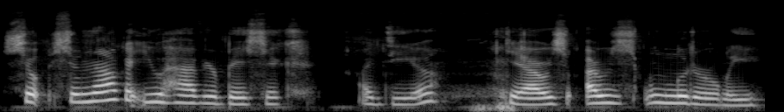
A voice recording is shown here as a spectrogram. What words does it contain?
So so now that you have your basic idea, yeah, I was I was literally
